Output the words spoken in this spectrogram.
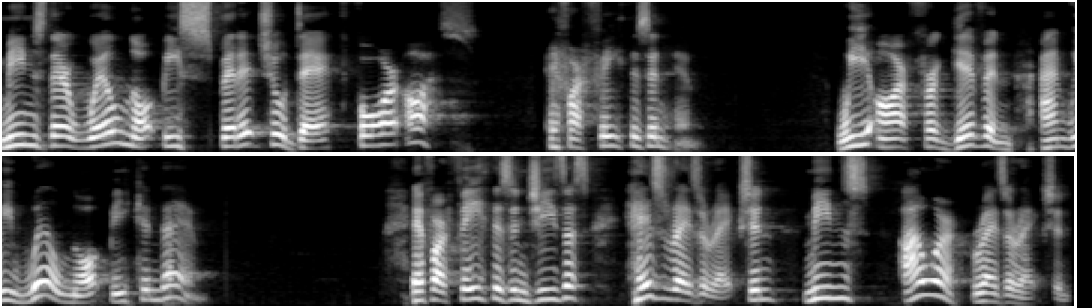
means there will not be spiritual death for us if our faith is in him. We are forgiven and we will not be condemned. If our faith is in Jesus, his resurrection means our resurrection.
